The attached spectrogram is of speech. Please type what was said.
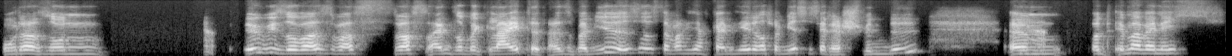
Oder so ein, irgendwie sowas, was, was einen so begleitet. Also bei mir ist es, da mache ich auch keinen Hehl draus, bei mir ist es ja der Schwindel. Ähm, ja. Und immer wenn ich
